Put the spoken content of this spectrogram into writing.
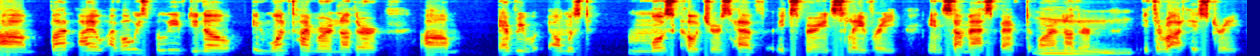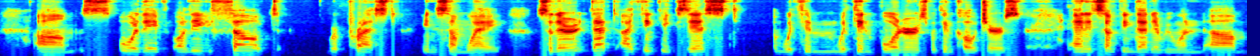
Um, but I, have always believed, you know, in one time or another, um, every almost most cultures have experienced slavery in some aspect or mm. another throughout history, um, or they've or they felt repressed in some way. So there, that I think exists within within borders, within cultures, and it's something that everyone um,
